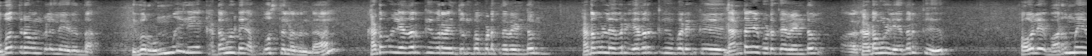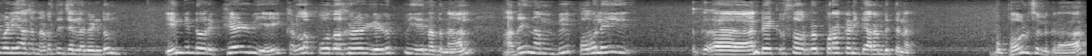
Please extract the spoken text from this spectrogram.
உபத்திரவங்களில் இருந்தார். இவர் உண்மையிலேயே கடவுளுடைய அப்போஸ்தலர் என்றால் கடவுள் எதற்கு இவரை துன்பப்படுத்த வேண்டும்? கடவுள் எவர் எதற்கு இவருக்கு தண்டனை கொடுக்க வேண்டும்? கடவுள் எதற்கு பவுலை வறுமை வழியாக நடத்தி செல்ல வேண்டும்? என்கின்ற ஒரு கேள்வியை கள்ளப்போதகர்கள் எழுப்பினதனால் அதை நம்பி பவுலை அன்றைய கிறிஸ்தவர்கள் புறக்கணிக்க ஆரம்பித்தனர். இப்போ பவுல் சொல்லுகிறார்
